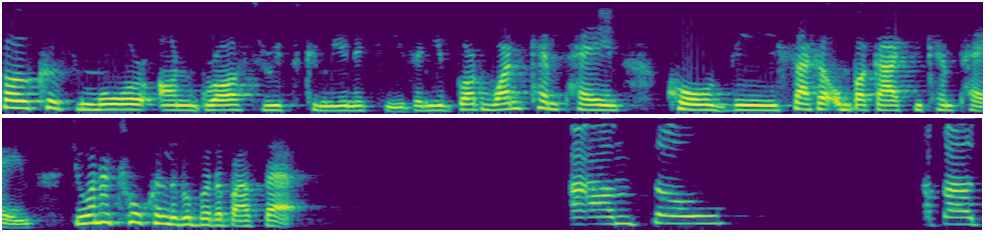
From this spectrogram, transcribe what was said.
focus more on grassroots communities, and you've got one campaign called the Saka Umphakathi campaign. Do you want to talk a little bit about that? Um, so about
